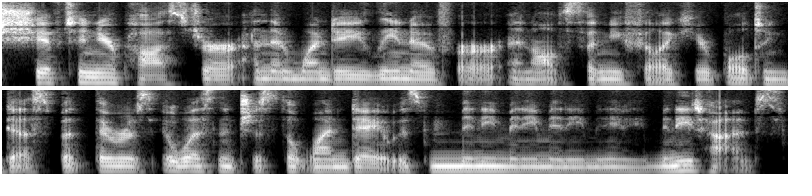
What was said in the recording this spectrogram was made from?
shift in your posture and then one day you lean over and all of a sudden you feel like you're bulging disc but there was it wasn't just the one day it was many many many many many times.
